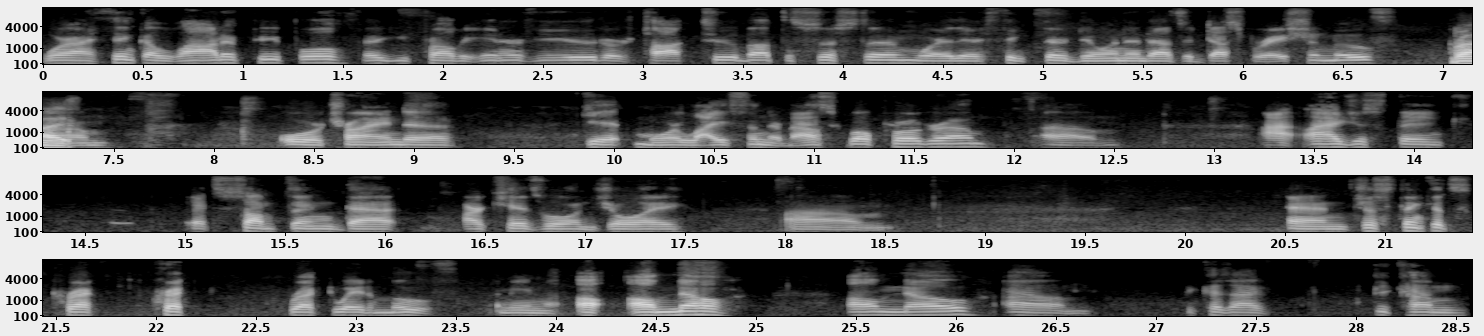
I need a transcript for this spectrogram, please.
where I think a lot of people that you've probably interviewed or talked to about the system where they think they're doing it as a desperation move. Right. Um, or trying to get more life in their basketball program. Um, I, I, just think it's something that our kids will enjoy, um, and just think it's correct, correct, correct way to move. I mean, I'll, I'll know, I'll know um, because I've become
